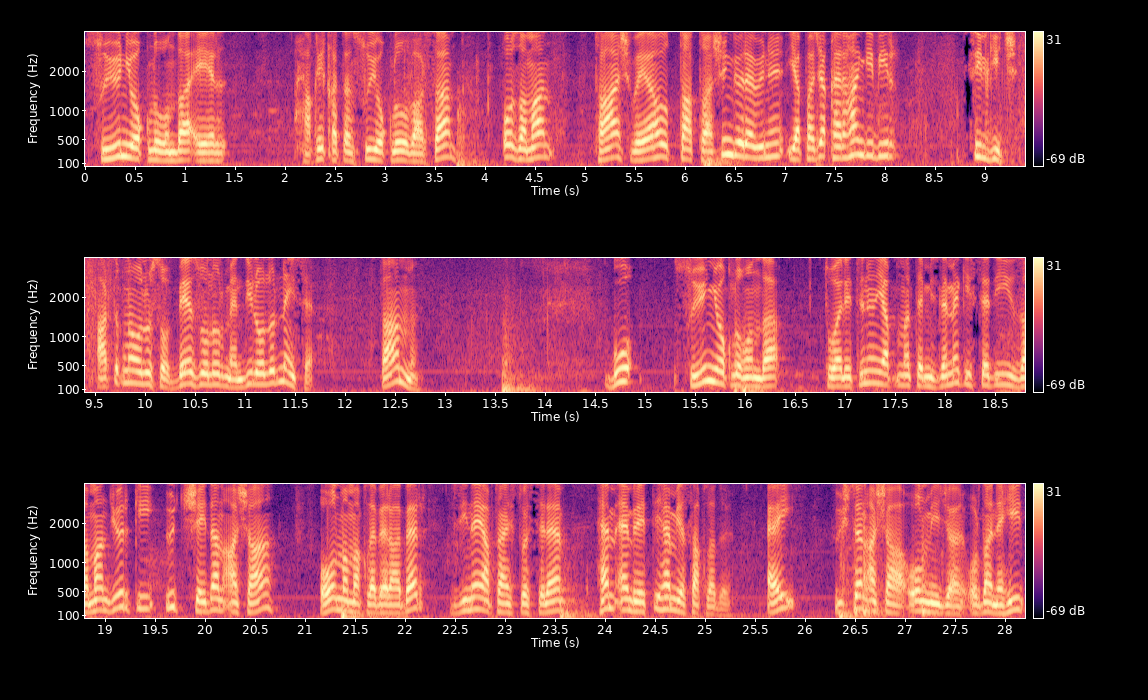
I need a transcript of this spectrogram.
suyun yokluğunda eğer hakikaten su yokluğu varsa o zaman taş veyahut da taşın görevini yapacak herhangi bir silgiç artık ne olursa bez olur, mendil olur neyse. Tamam mı? Bu suyun yokluğunda tuvaletini yapma temizlemek istediği zaman diyor ki üç şeyden aşağı olmamakla beraber bizi ne yaptı Aleyhisselam? Hem emretti hem yasakladı. Ey üçten aşağı olmayacağı orada nehi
